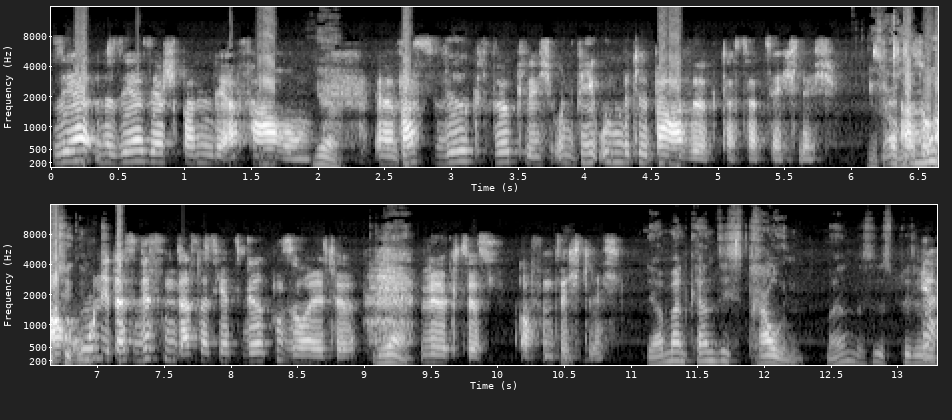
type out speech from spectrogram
sehr, eine sehr, sehr spannende Erfahrung. Ja. Äh, was wirkt wirklich und wie unmittelbar wirkt das tatsächlich? Auch also auch ohne das Wissen, dass das jetzt wirken sollte, ja. wirkt es offensichtlich. Ja, man kann sich trauen. Ne? Das ist ein bisschen ja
